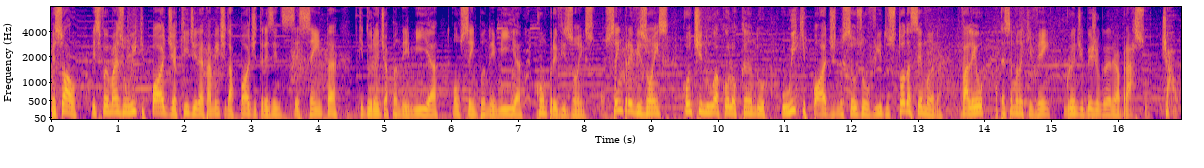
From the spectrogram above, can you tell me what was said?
Pessoal, esse foi mais um Wikipod aqui diretamente da Pod 360, que durante a pandemia ou sem pandemia, com previsões ou sem previsões, continua colocando o Wikipod nos seus ouvidos toda semana. Valeu, até semana que vem. Um grande beijo, um grande abraço. Tchau.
